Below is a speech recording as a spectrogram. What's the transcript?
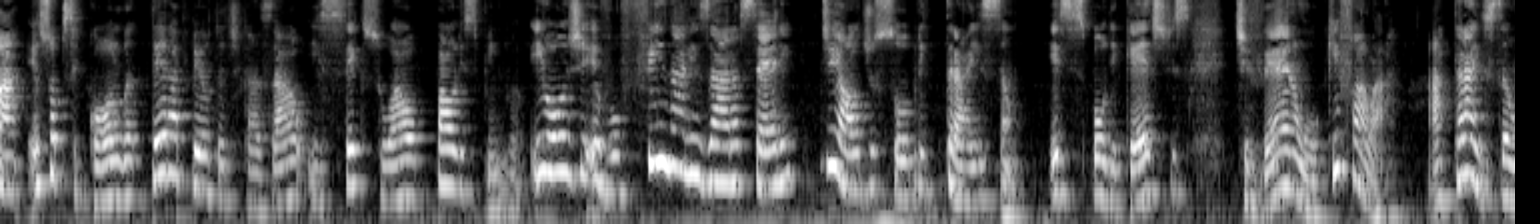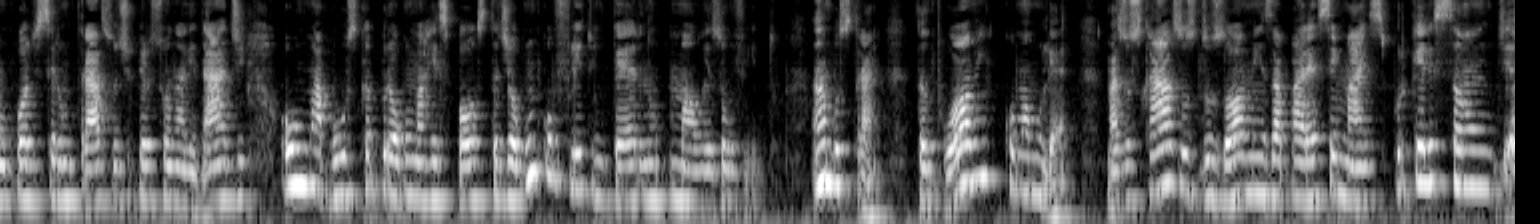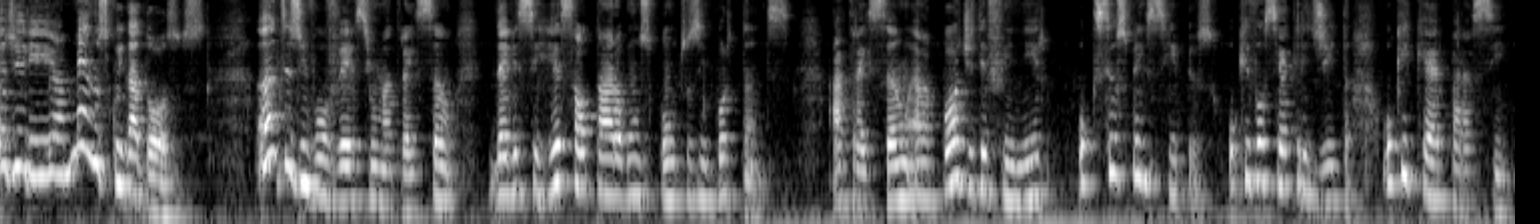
Olá, eu sou psicóloga, terapeuta de casal e sexual Paula Espíndola e hoje eu vou finalizar a série de áudios sobre traição. Esses podcasts tiveram o que falar. A traição pode ser um traço de personalidade ou uma busca por alguma resposta de algum conflito interno mal resolvido. Ambos traem, tanto o homem como a mulher, mas os casos dos homens aparecem mais porque eles são, eu diria, menos cuidadosos. Antes de envolver-se em uma traição, deve-se ressaltar alguns pontos importantes. A traição, ela pode definir o que seus princípios, o que você acredita, o que quer para si.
